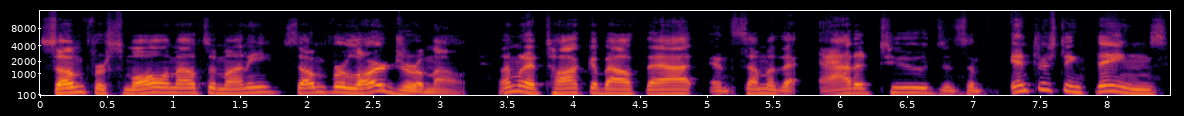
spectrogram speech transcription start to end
some for small amounts of money, some for larger amounts. I'm going to talk about that and some of the attitudes and some interesting things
